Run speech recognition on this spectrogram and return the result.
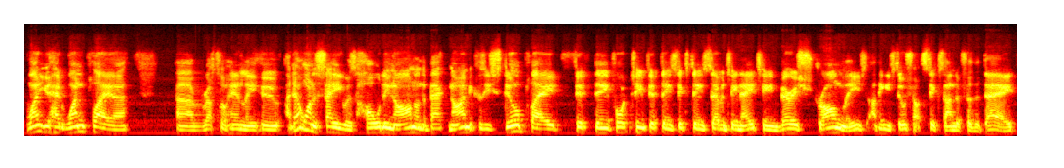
one you had one player uh, Russell Henley, who I don't want to say he was holding on on the back nine because he still played 15, 14, 15, 16, 17, 18 very strongly. I think he still shot six under for the day.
